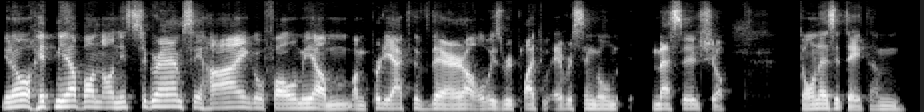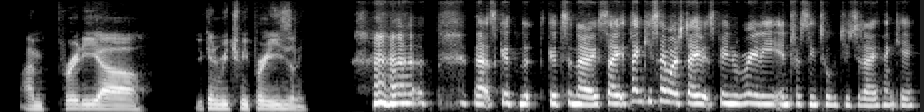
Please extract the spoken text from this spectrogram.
you know, hit me up on on Instagram, say hi, go follow me. I'm I'm pretty active there. I'll always reply to every single message. So don't hesitate. I'm I'm pretty uh you can reach me pretty easily. That's good. Good to know. So, thank you so much, Dave. It's been really interesting talking to you today. Thank you.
